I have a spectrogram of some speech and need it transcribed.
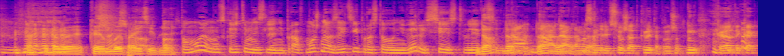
КМБ пройти, а, по- блядь. По-моему, скажите мне, если я не прав, можно зайти просто в универ и сесть в лекции. Да, Да, да, там на самом деле все уже открыто, потому что, ну, когда ты как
